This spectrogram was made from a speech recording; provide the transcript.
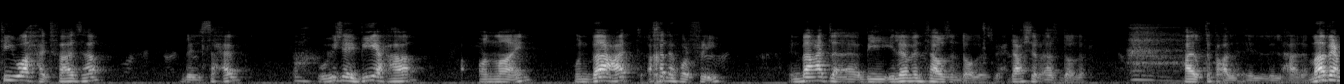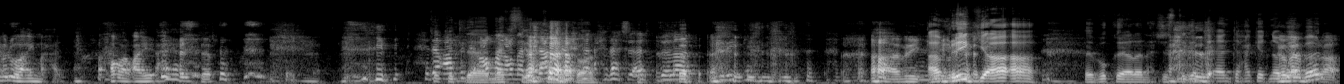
في واحد فازها بالسحب وإجا يبيعها اونلاين وانباعت أخذها for free انباعت ب 11000 دولار ب 11000 دولار هاي القطعة ال- ال- هذا. ما بيعملوها أي محل. عمر هاي هاي هستر. 11 على فكرة لا، عمر next عمر year. 11 11000 دولار أمريكي. آه أمريكي. أمريكي آه آه. بكرة يلا نحجز تيكت انت حكيت نوفمبر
